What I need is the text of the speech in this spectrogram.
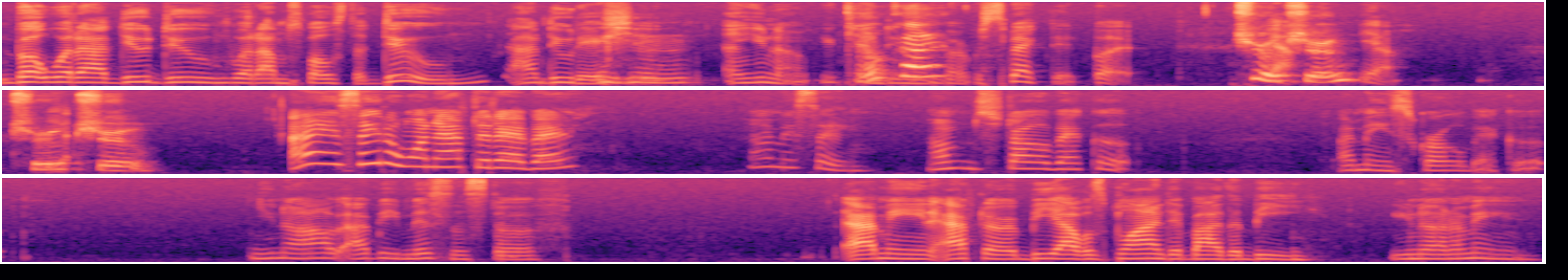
but what I do do what I'm supposed to do, I do that shit. And you know, you can't do Mm-hmm. Okay. nothing but respect it. But True, yeah, true, yeah. true, Yeah. true. I ain't see the one after that, babe. Let me see. I'm scroll back up. I mean, scroll back up. You know, I I be missing stuff. I mean, after a B, I was blinded by the B. You know what I mean?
